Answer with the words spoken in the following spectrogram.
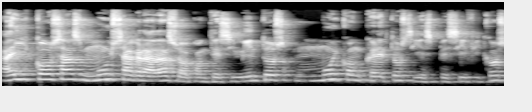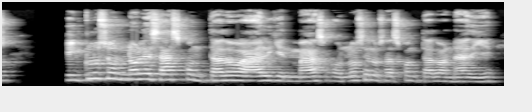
Hay cosas muy sagradas o acontecimientos muy concretos y específicos que incluso no les has contado a alguien más o no se los has contado a nadie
